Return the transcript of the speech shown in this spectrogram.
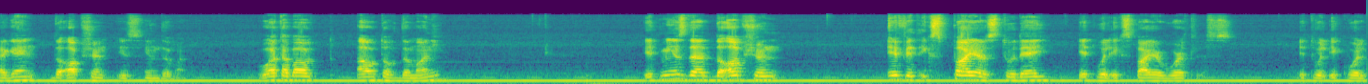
again the option is in the money. What about out of the money? It means that the option if it expires today it will expire worthless. It will equal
